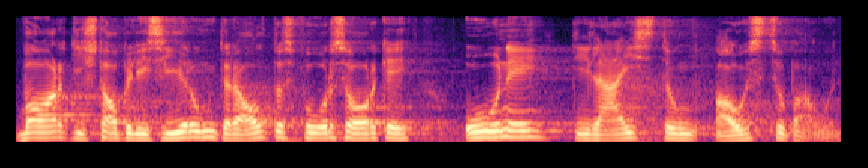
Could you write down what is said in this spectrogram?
war die Stabilisierung der Altersvorsorge, ohne die Leistung auszubauen.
